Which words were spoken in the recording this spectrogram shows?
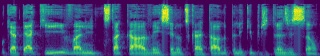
o que até aqui, vale destacar, vem sendo descartado pela equipe de transição.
